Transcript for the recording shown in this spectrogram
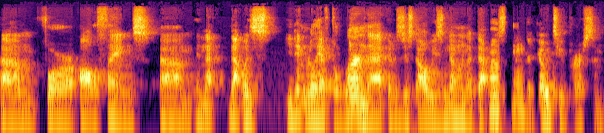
um, for all things, um, and that that was you didn't really have to learn that; it was just always known that that was Okay. the go-to person.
